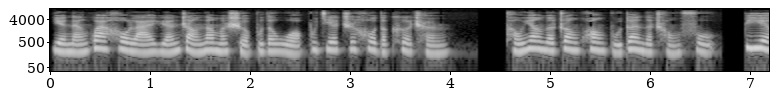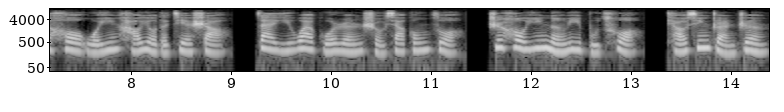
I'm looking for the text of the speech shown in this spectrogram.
也难怪后来园长那么舍不得我不接之后的课程。同样的状况不断的重复。毕业后，我因好友的介绍，在一外国人手下工作。之后因能力不错，调薪转正，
